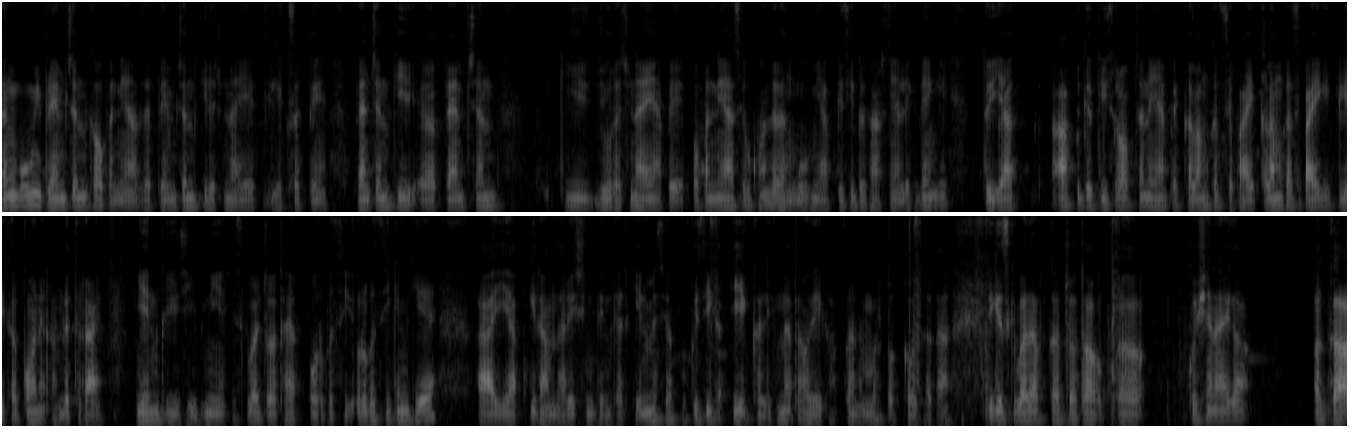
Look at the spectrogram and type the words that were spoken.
रंगभूमि प्रेमचंद का उपन्यास है। प्रेमचंद की रचना ये लिख सकते हैं। प्रेमचंद की प्रेमचंद की जो रचना है यहाँ पे उपन्यास है, वो कौन है? रंगभूमि। आप किसी प्रकार से यहाँ लिख देंगे तो या आपके तीसरा ऑप्शन है यहाँ पे कलम का सिपाही कलम का सिपाही की लेखक कौन है? अमृत राय। ये इनकी जीवनी है। इसके बाद चौथा है उर्वशी। उर्वशी किन की है? आ, ये आपकी रामधारी सिंह दिनकर की। इनमें से आपको किसी का एक का लिखना था और एक आपका नंबर पक्का होता था ठीक है इसके बाद आपका चौथा क्वेश्चन आएगा। गा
